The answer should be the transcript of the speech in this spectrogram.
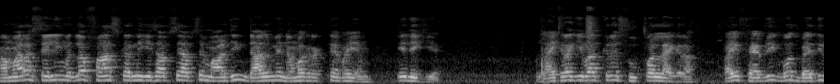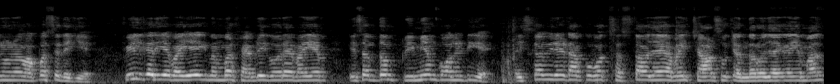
हमारा सेलिंग मतलब फास्ट करने के हिसाब से आपसे मार्जिन दाल में नमक रखते हैं भाई हम। ये देखिए। लाइकरा की बात करें सुपर लाइकरा भाई फैब्रिक बहुत बेहतरीन हो रहा है, वापस से देखिए। फील करिए भाई, एक नंबर फैब्रिक हो रहा है भाई, अब ये सब एकदम प्रीमियम क्वालिटी है। इसका भी रेट आपको बहुत सस्ता हो जाएगा भाई, चार सौ के अंदर हो जाएगा ये माल।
